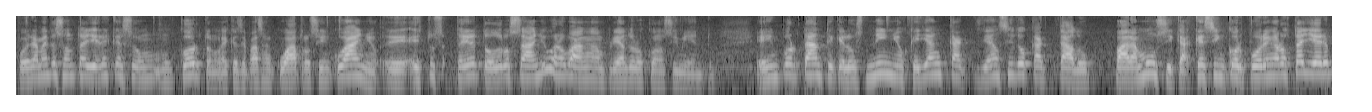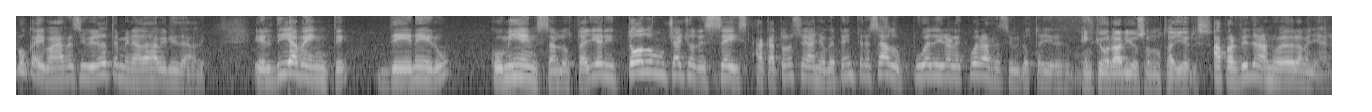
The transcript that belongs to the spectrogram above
pues realmente son talleres que son cortos, no es que se pasan cuatro o cinco años. Eh, estos talleres todos los años, bueno, van ampliando los conocimientos. Es importante que los niños que ya han, ya han sido captados para música, que se incorporen a los talleres porque ahí van a recibir determinadas habilidades. El día 20 de enero comienzan los talleres y todo muchacho de 6 a 14 años que esté interesado puede ir a la escuela a recibir los talleres de música. ¿En qué horario son los talleres? A partir de las 9 de la mañana.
